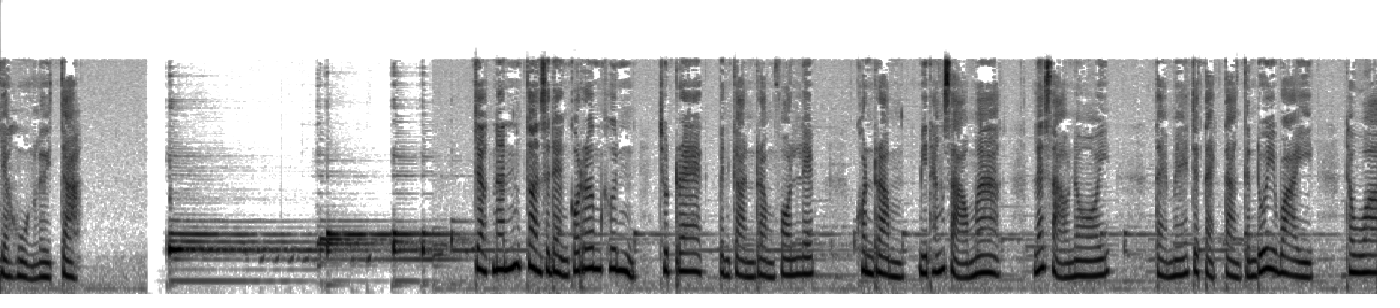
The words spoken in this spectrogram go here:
อย่าห่วงเลยจ้ะ จากนั้นการแสดงก็เริ่มขึ้น ชุดแรกเป็นการรำฟ้อนเล็บ คนรำมีทั้งสาวมาก และสาวน้อย แต่แม้จะแตกต่างกันด้วยวัยทว่า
